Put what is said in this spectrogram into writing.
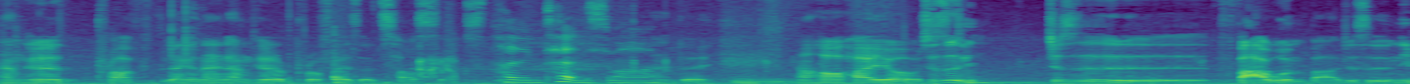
那堂课 prof 那个那堂课的 professor 超 sucks，很 intense 吗？对，嗯，然后还有就是。嗯。就是发问吧，就是你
